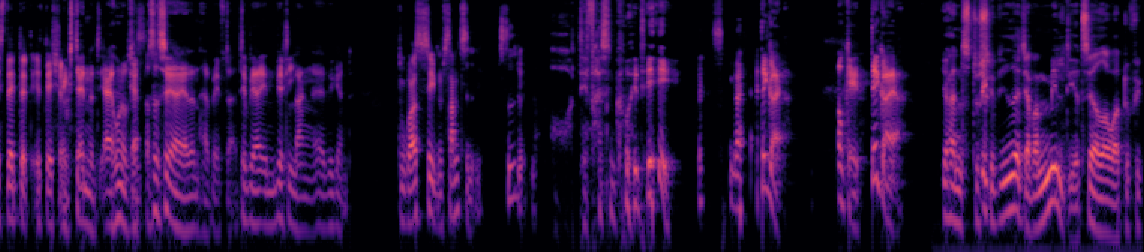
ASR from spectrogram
extended edition. Extended, ja, 100%. Yes. Og så ser jeg den her bagefter. Det bliver en virkelig lang øh, weekend. Du kan også se dem samtidig. Sideløbende. Oh, det er faktisk en god idé. Sådan Det gør jeg. Okay, det gør jeg. Johannes, du skal vide, at jeg var mildt irriteret over, at du fik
